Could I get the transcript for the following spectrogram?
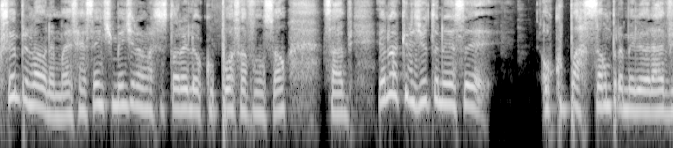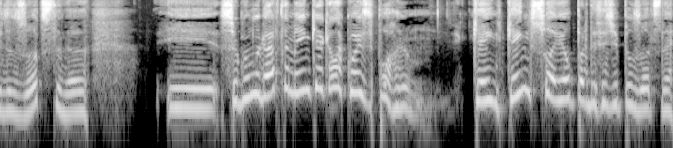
sempre não, né? Mas recentemente na nossa história ele ocupou essa função, sabe? Eu não acredito nessa ocupação para melhorar a vida dos outros, entendeu? E segundo lugar também que é aquela coisa, porra, quem, quem sou eu para decidir pelos outros, né?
